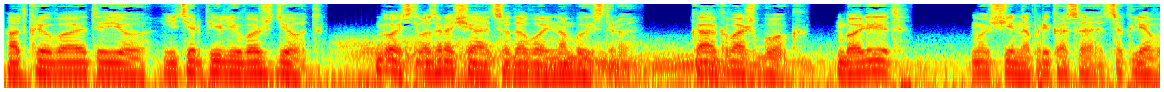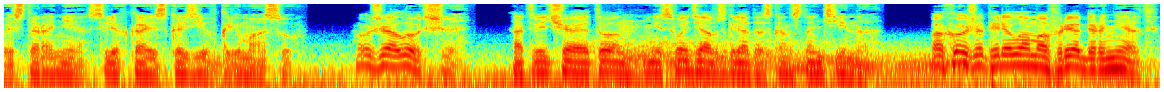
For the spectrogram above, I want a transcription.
открывает ее и терпеливо ждет. Гость возвращается довольно быстро. «Как ваш бок? Болит?» Мужчина прикасается к левой стороне, слегка исказив гримасу. «Уже лучше», – отвечает он, не сводя взгляда с Константина. «Похоже, переломов ребер нет,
